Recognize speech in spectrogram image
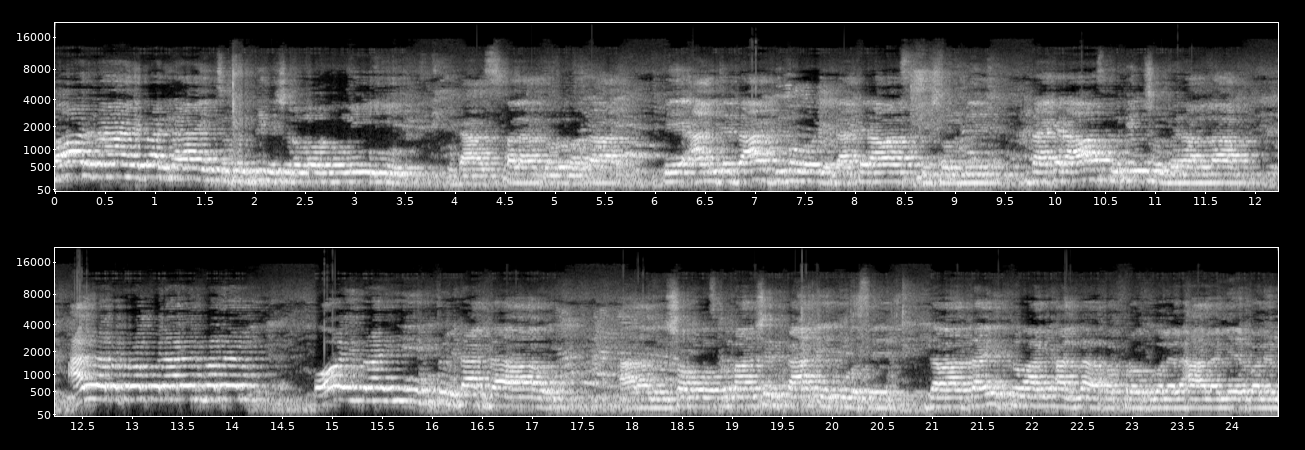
ঘর নাই, বাড়ি নাই, চতুর্দিকে শুধু মরুভূমি। গাছপালা, তরুণতা। এ আমি যে ডাক দিব, ওই ডাকের আওয়াজ কি শুনবে? ডাকের আওয়াজ তো কেউ শুনবে না, আল্লাহ। আল্লাহ বলেন, ও ইব্রাহিম, তুমি ডাক দাও। আর আমি সমস্ত দেওয়ার দায়িত্ব আমি আল্লাহ রব্বুল আলামিন বলেন,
